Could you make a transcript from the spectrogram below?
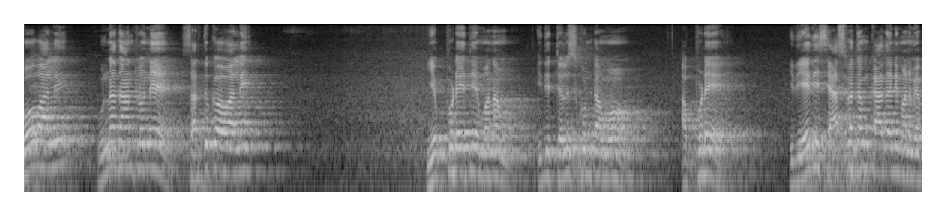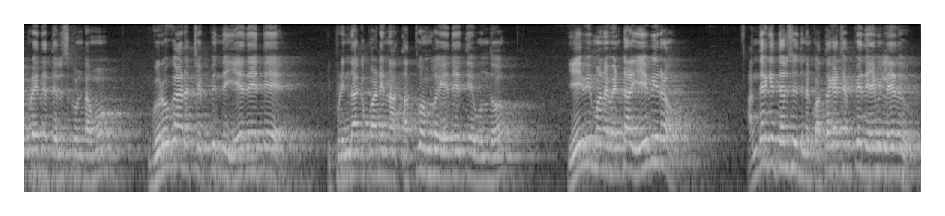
పోవాలి ఉన్న దాంట్లోనే సర్దుకోవాలి. ఎప్పుడైతే మనం ఇది తెలుసుకుంటామో అప్పుడే ఇది ఏది శాశ్వతం కాదని మనం ఎప్పుడైతే తెలుసుకుంటామో గురువుగారు చెప్పింది ఏదైతే ఇప్పుడు ఇందాక పాడిన తత్వంలో ఏదైతే ఉందో ఏవి మన వెంట ఏవి రావు. అందరికీ తెలుసు ఇది. నేను కొత్తగా చెప్పేది ఏమీ లేదు.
